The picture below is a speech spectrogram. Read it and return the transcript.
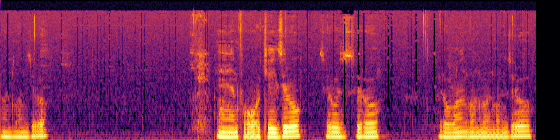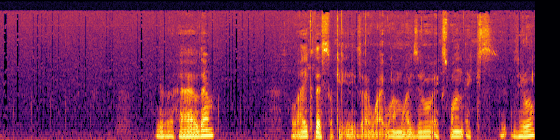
1 1 0 and for k0 0 0 0 1 1 1 1 0 you will have them? Like this. Okay these are y1 y0 x1 x0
